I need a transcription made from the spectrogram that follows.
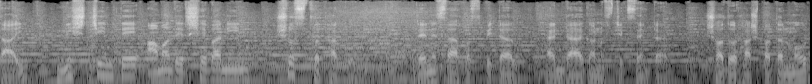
তাই নিশ্চিন্তে আমাদের সেবা নিন, সুস্থ থাকুন। Renaissance hospital and diagnostic centre, সদর হাসপাতাল মোড়,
